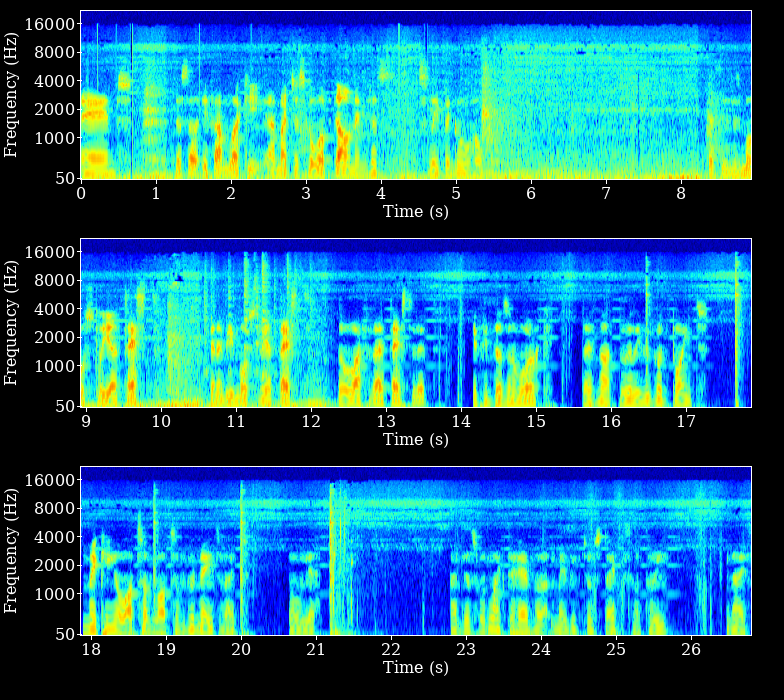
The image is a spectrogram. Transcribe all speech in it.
And so if I'm lucky, I might just go up, down and just sleep and go home because this is mostly a test. It's gonna be mostly a test. So after I tested it, if it doesn't work, there's not really a good point making lots of lots of grenades, right? So yeah. I just would like to have uh, maybe two stacks or three. Be nice.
